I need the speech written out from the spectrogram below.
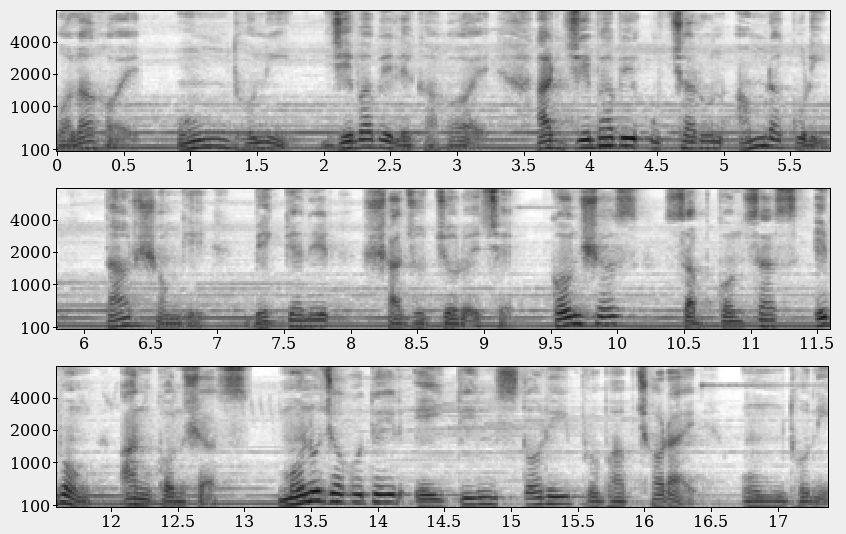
বলা হয়, ওম ধ্বনি যেভাবে লেখা হয় আর যেভাবে উচ্চারণ আমরা করি, তার সঙ্গে বিজ্ঞানের সাযুজ্য রয়েছে। কনসাস সাবকনসাস এবং আনকনসাস মনোজগতের এই তিন স্তরেই প্রভাব ছড়ায় ওম ধ্বনি।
